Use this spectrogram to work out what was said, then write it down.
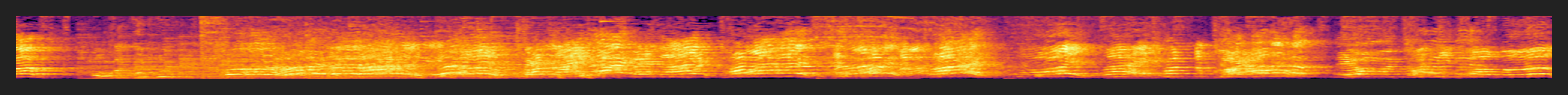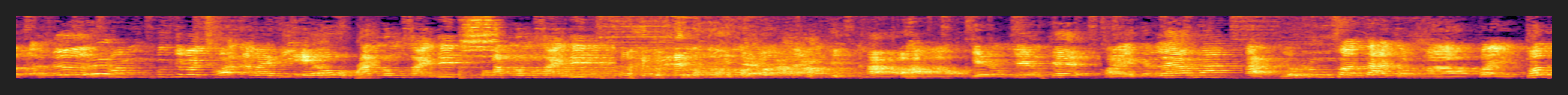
สามโอ้ยเฮ้ยเฮ้ยเป็นไรเป็นไรเฮ้ยเฮ้ยเฮ้ยเฮ้ยเฮ้ยมันช็อตเดี๋ยวมันช็อตที่ข้อมือเออมันมึงจะมาช็อตอะไรที่เอว พัด มันพัดลงสายดินอ่าอ่าโอเคโอเคโอเคใส่กันแล้วนะอะเดี๋ยวลุงซาต้าจะพาไปทด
